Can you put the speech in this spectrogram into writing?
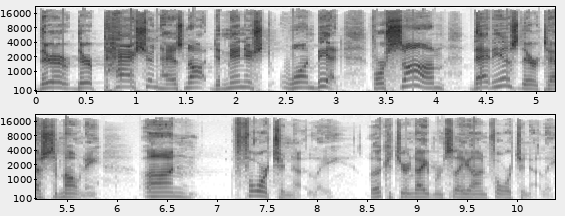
Their, their passion has not diminished one bit. For some, that is their testimony. Unfortunately. Look at your neighbor and say, unfortunately.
